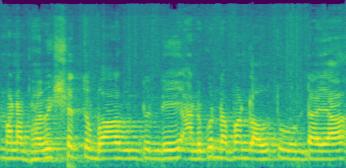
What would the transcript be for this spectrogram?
మన భవిష్యత్తు బాగుంటుంది అనుకున్న పనులు అవుతూ ఉంటాయా?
